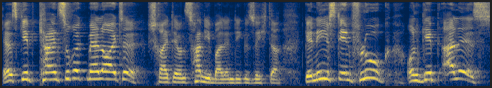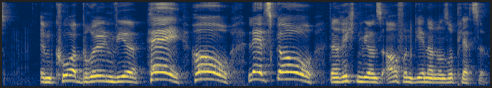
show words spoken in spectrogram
Es gibt kein Zurück mehr, Leute, schreit er uns Hannibal in die Gesichter. Genießt den Flug und gebt alles. Im Chor brüllen wir Hey, ho, let's go. Dann richten wir uns auf und gehen an unsere Plätze.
